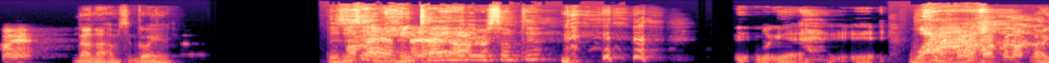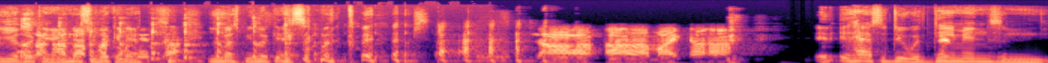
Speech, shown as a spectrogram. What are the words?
go ahead. No, no, I'm, s- go ahead. Does this My have man hentai said, in it or something? It- yeah. Wow. can't fuck with no. oh, you're looking. At, you must be looking at. You must be looking at some of the clips. Nah, uh, uh Mike, uh, uh it, it has to do with demons and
